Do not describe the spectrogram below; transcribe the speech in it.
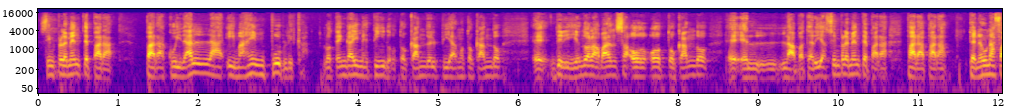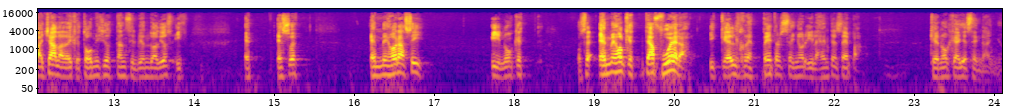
simplemente para para cuidar la imagen pública, lo tenga ahí metido, tocando el piano, tocando, eh, dirigiendo alabanza o, tocando eh, la batería, simplemente para, para, para, tener una fachada de que todos mis hijos están sirviendo a Dios. Y eso es, es mejor así. Y no que, o sea, es mejor que esté afuera y que él respete al Señor y la gente sepa que no que haya ese engaño.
